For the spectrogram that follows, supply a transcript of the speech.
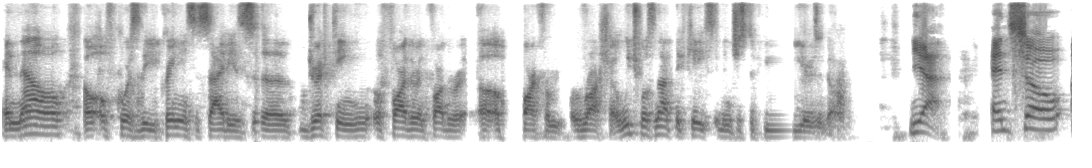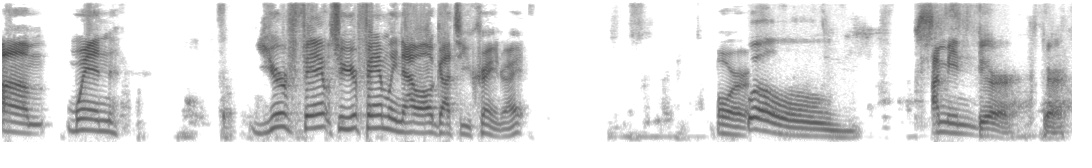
And now, uh, of course, the Ukrainian society is uh, drifting farther and farther apart from Russia, which was not the case even just a few years ago. Yeah, and so um, when your fam, so your family now all got to Ukraine, right? Or Well, I mean, sure, sure.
